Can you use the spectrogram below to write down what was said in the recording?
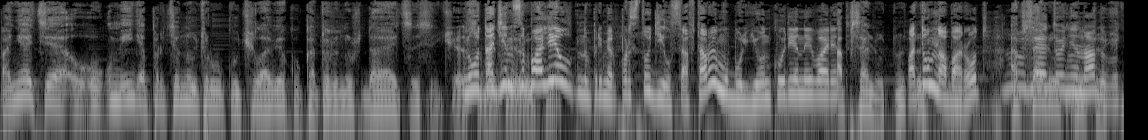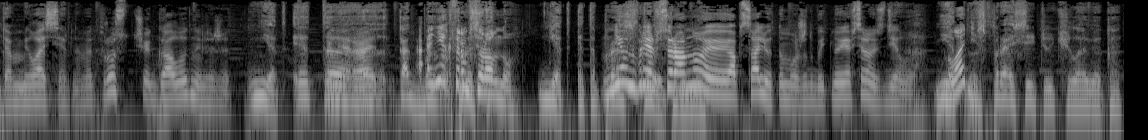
понятие у- умения протянуть руку человеку, который нуждается сейчас. Ну вот один руке. заболел, например, простудился, а второй ему бульон куриный варит. Абсолютно. Потом точно. наоборот. Ну, для Абсолютно этого не надо точно. быть там милосердным. Это просто человек голодный лежит. Нет, это Помирает. как бы... А некоторым просто- все равно. Нет, это Мне, например, простой все равно и абсолютно может быть, но я все равно сделаю. Нет, Молодец. ну спросить у человека,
